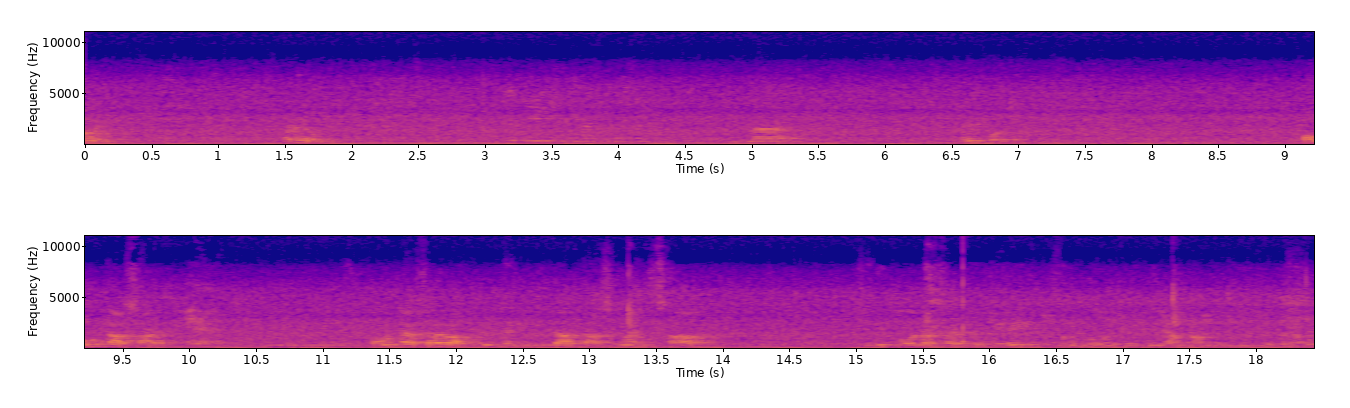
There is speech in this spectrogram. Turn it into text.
ਵੀ ਖੜੇ ਹੋ। ਮੈਂ ਨਹੀਂ ਬੋਲ ਪੌਂਟਾ ਸਾਹਿਬ। ਪੌਂਟਾ ਸਾਹਿਬ ਆਪਣੀ ਜ਼ਿੰਦਗੀ ਦਾ ਦਸਵਾਂ ਹਿੱਸਾ। ਸ੍ਰੀ ਪੌਂਟਾ ਸਾਹਿਬ ਵਿਖੇ ਗੁਰੂ ਗੋਬਿੰਦ ਸਿੰਘ ਜੀ ਨੇ ਆਪਣਾ ਮਜੀਦ ਕੀਤਾ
